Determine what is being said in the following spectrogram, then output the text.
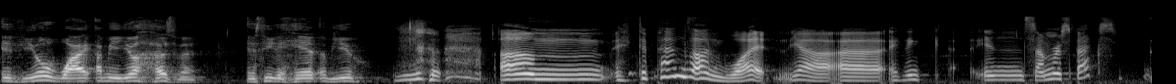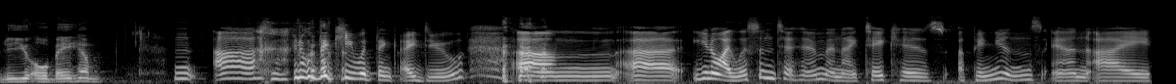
is your wife, I mean, your husband, is he the head of you? Um, it depends on what. Yeah, uh, I think in some respects, Do you obey him? uh, I don't think he would think I do. Um, uh, you know, I listen to him and I take his opinions and I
